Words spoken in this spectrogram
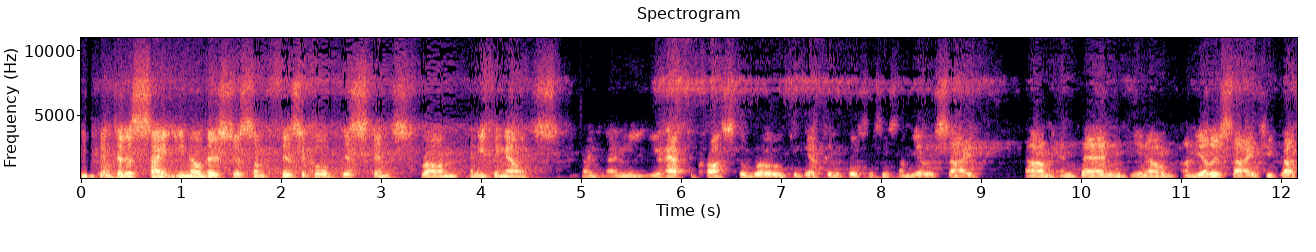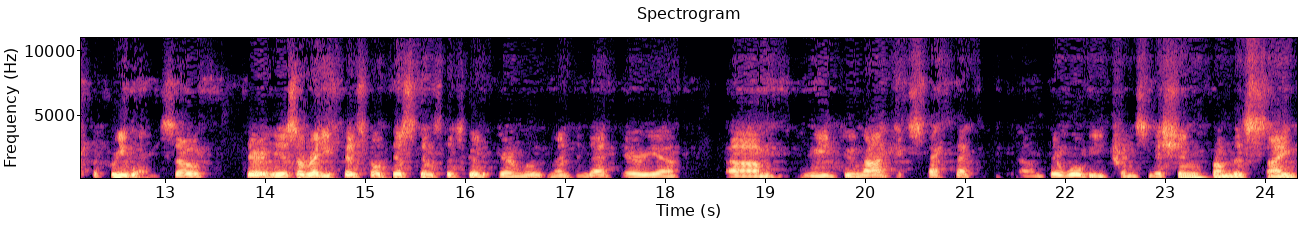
if you've been to the site, you know there's just some physical distance from anything else. Right? I mean, you have to cross the road to get to the businesses on the other side. Um, and then, you know, on the other side, you've got the freeway. So there is already physical distance. There's good air movement in that area. Um, we do not expect that um, there will be transmission from this site.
